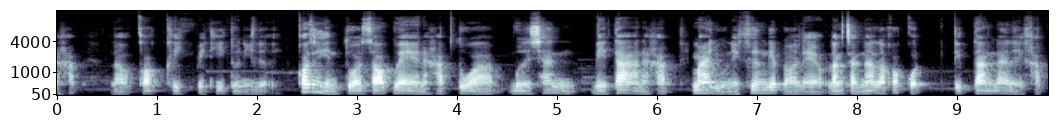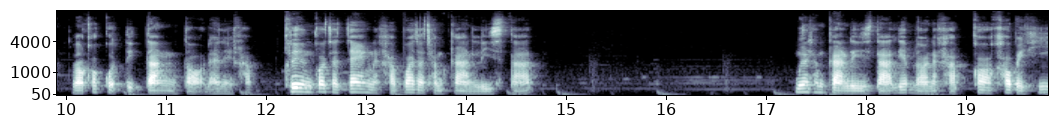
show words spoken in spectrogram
นะครับ เราก็คลิกไปที่ตัวนี้เลย ก็จะเห็นตัวซอฟต์แวร์นะครับ ตัวเวอร์ชันเบต้านะครับ มาอยู่ในเครื่องเรียบร้อยแล้ว หลังจากนั้นเราก็กดติดตั้งได้เลยครับ เราก็กดติดตั้งต่อได้เลยครับ เครื่องก็จะแจ้งนะครับว่าจะทำการรีสตาร์ท เมื่อทำการรีสตาร์ทเรียบร้อยนะครับ ก็เข้าไปที่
